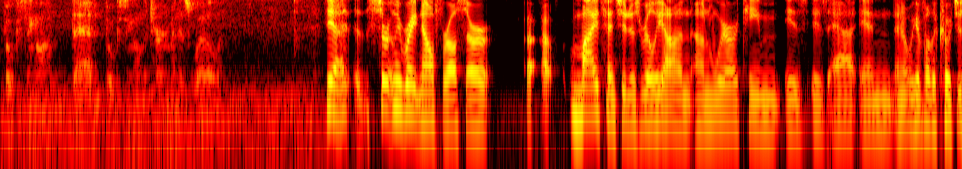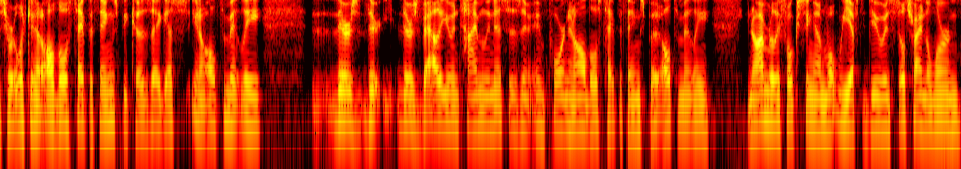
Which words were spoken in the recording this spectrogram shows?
focusing on that and focusing on the tournament as well? And yeah, certainly right now for us, our uh, uh, my attention is really on on where our team is is at, and I know we have other coaches who are looking at all those type of things because I guess you know ultimately there's there there's value and timeliness is important and all those type of things but ultimately you know i'm really focusing on what we have to do and still trying to learn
